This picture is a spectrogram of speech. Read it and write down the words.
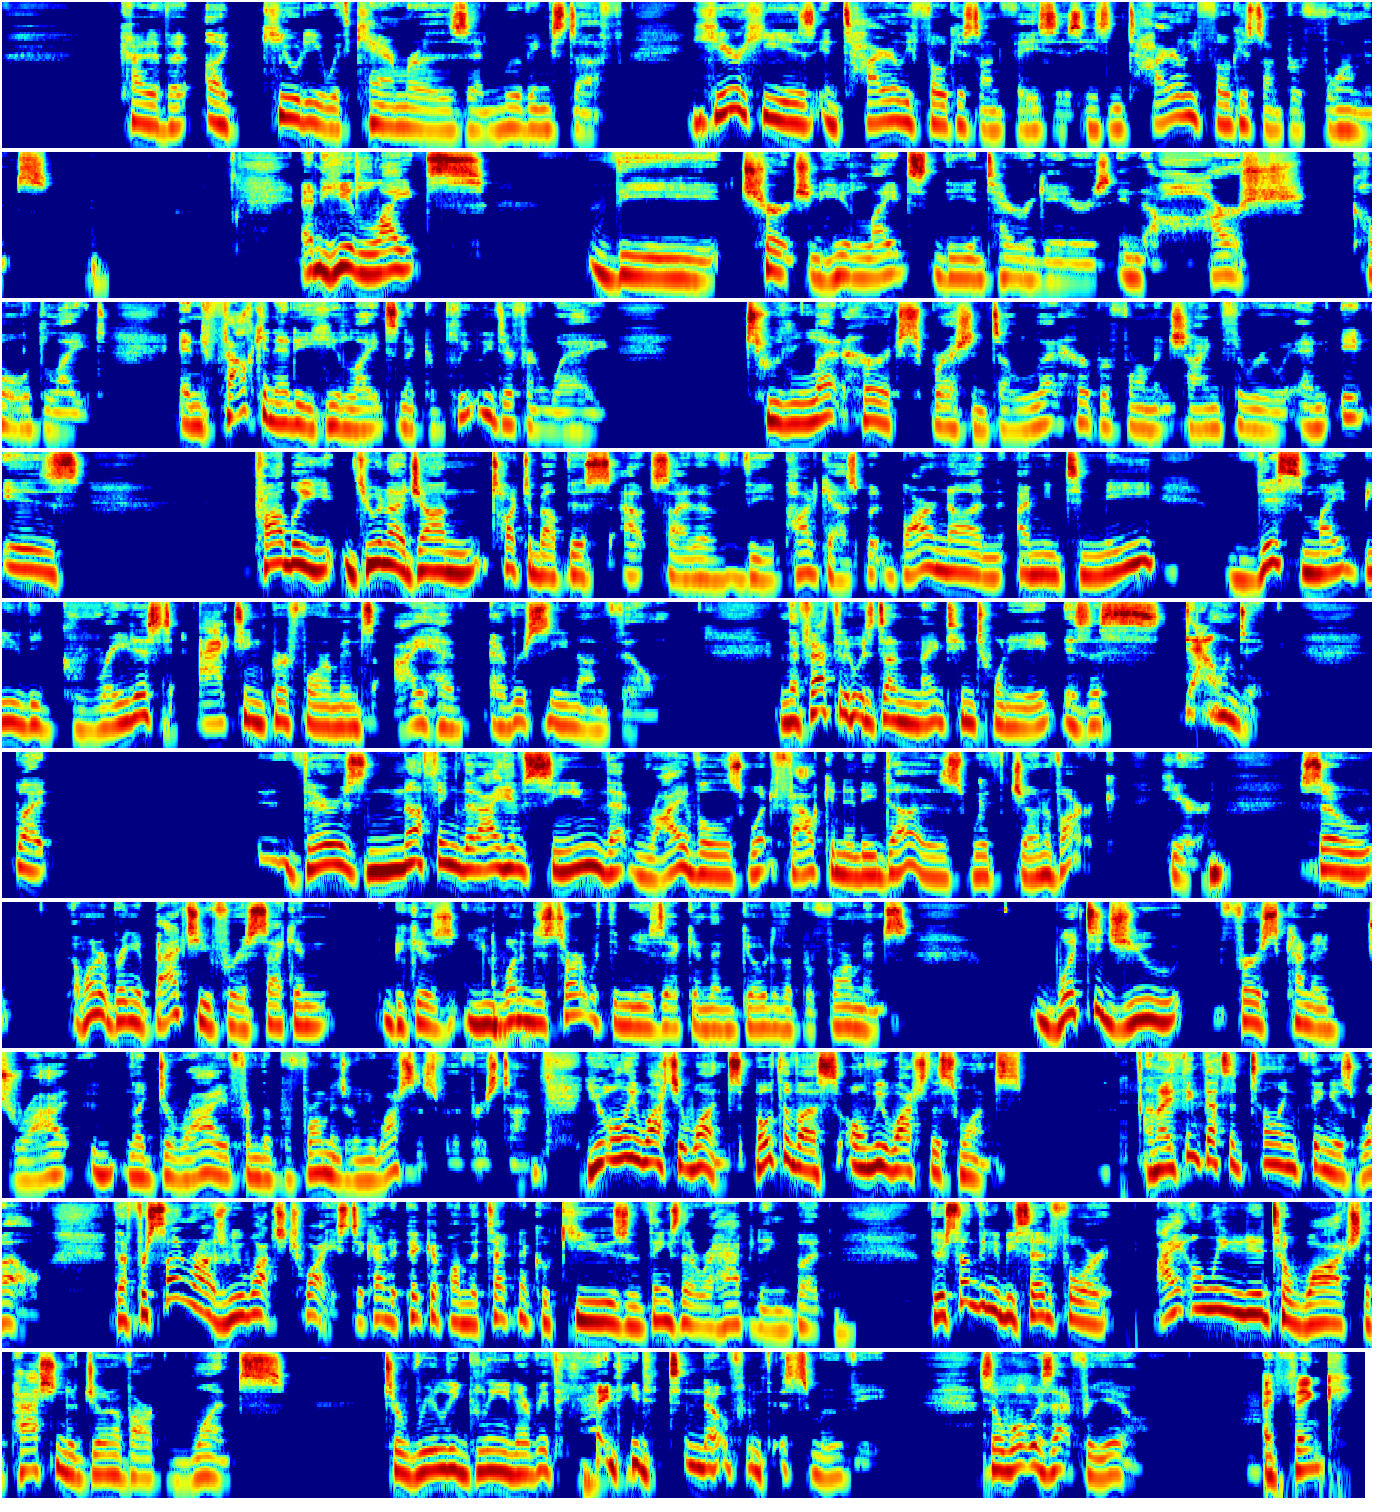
kind of a acuity with cameras and moving stuff. Here he is entirely focused on faces. He's entirely focused on performance. And he lights the church and he lights the interrogators in a harsh, cold light. And Falconetti, he lights in a completely different way to let her expression, to let her performance shine through. And it is probably you and I, John, talked about this outside of the podcast, but bar none, I mean, to me, this might be the greatest acting performance I have ever seen on film. And the fact that it was done in 1928 is astounding. But there's nothing that I have seen that rivals what Falconetti does with Joan of Arc here. So I want to bring it back to you for a second because you wanted to start with the music and then go to the performance. What did you first kind of drive, like derive from the performance when you watched this for the first time? You only watched it once. Both of us only watched this once. And I think that's a telling thing as well. That for Sunrise, we watched twice to kind of pick up on the technical cues and things that were happening. But there's something to be said for I only needed to watch The Passion of Joan of Arc once to really glean everything I needed to know from this movie. So, what was that for you? I think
